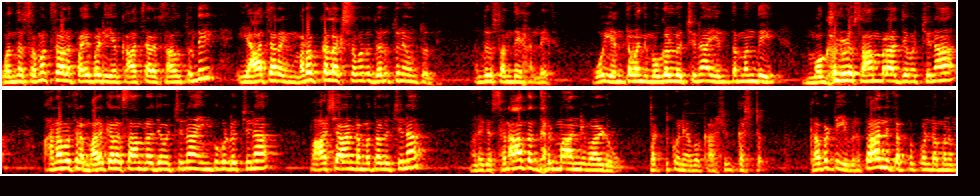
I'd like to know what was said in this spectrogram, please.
వంద సంవత్సరాల పైబడి యొక్క ఆచారం సాగుతుంది. ఈ ఆచారం మరొక లక్ష వద్ద జరుగుతూనే ఉంటుంది. అందులో సందేహం లేదు. ఓ ఎంతమంది మొఘళ్ళు వచ్చినా ఎంతమంది మొఘలుల సామ్రాజ్యం వచ్చినా అనవసర మరకల సామ్రాజ్యం వచ్చినా ఇంకొకటి వచ్చినా పాషాండ మతాలు వచ్చినా మనకి సనాతన ధర్మాన్ని వాడు తట్టుకునే అవకాశం కష్టం. కాబట్టి ఈ వ్రతాన్ని తప్పకుండా మనం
